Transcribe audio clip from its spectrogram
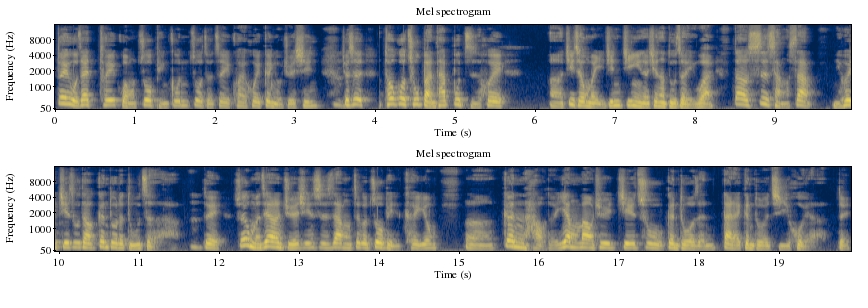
对于我在推广作品工作者这一块会更有决心。嗯就是透过出版，它不只会呃继承我们已经经营的线上读者以外，到市场上你会接触到更多的读者啊。嗯对，所以我们这样的决心是让这个作品可以用呃更好的样貌去接触更多人，带来更多的机会啊。对，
